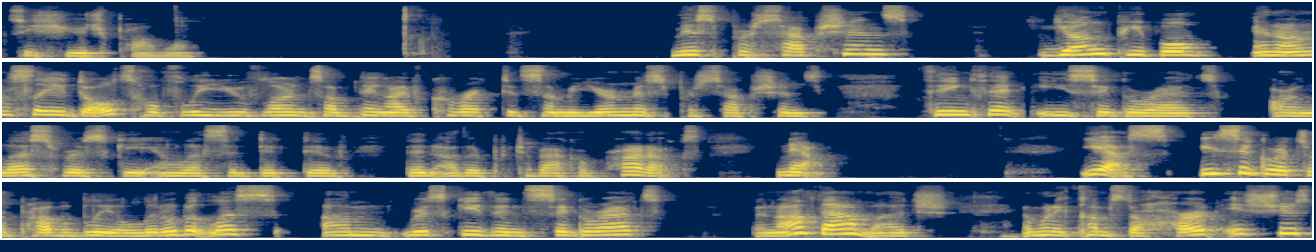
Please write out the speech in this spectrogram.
It's a huge problem. Misperceptions, young people, and honestly, adults, hopefully, you've learned something. I've corrected some of your misperceptions. Think that e cigarettes are less risky and less addictive than other tobacco products. Now, yes, e cigarettes are probably a little bit less um, risky than cigarettes, but not that much. And when it comes to heart issues,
